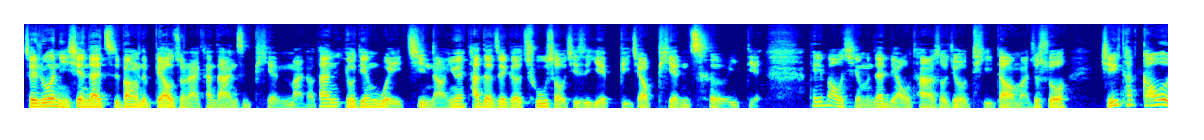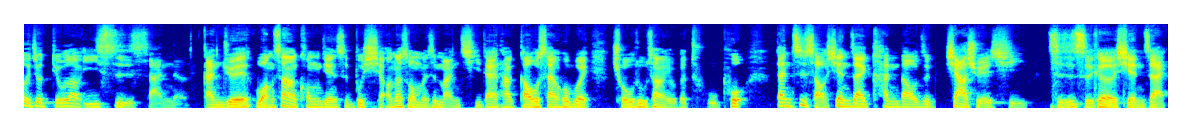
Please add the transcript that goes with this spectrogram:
所以如果你现在职棒的标准来看，当然是偏慢哦，但有点违禁啊，因为他的这个出手其实也比较偏侧一点。黑豹旗我们在聊他的时候就有提到嘛，就说其实他高二就丢到一四三了，感觉往上的空间是不小。那时候我们是蛮期待他高三会不会球速上有个突破，但至少现在看到这下学期。此时此刻的现在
